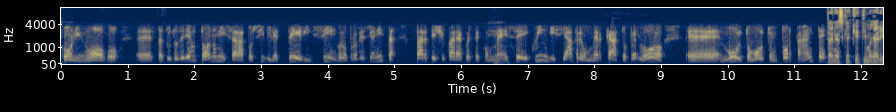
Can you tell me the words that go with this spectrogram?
Con il nuovo eh, Statuto degli Autonomi sarà possibile per il singolo professionista partecipare a queste commesse e quindi si apre un mercato per loro eh, molto molto importante Tania Scacchetti magari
